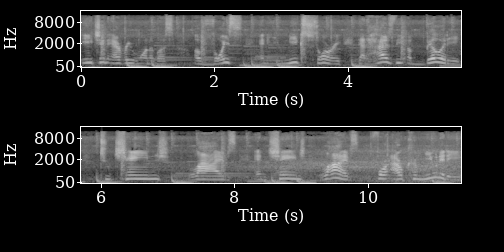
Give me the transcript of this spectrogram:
each and every one of us a voice and a unique story that has the ability to change lives and change lives for our community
